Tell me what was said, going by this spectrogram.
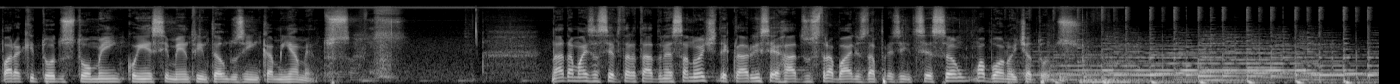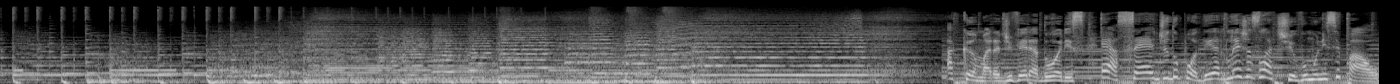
para que todos tomem conhecimento então dos encaminhamentos. Nada mais a ser tratado nessa noite, declaro encerrados os trabalhos da presente sessão. Uma boa noite a todos. Câmara de Vereadores é a sede do Poder Legislativo Municipal.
